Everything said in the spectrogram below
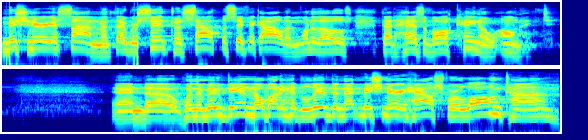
missionary assignment. They were sent to a South Pacific island, one of those that has a volcano on it. And uh, when they moved in, nobody had lived in that missionary house for a long time.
